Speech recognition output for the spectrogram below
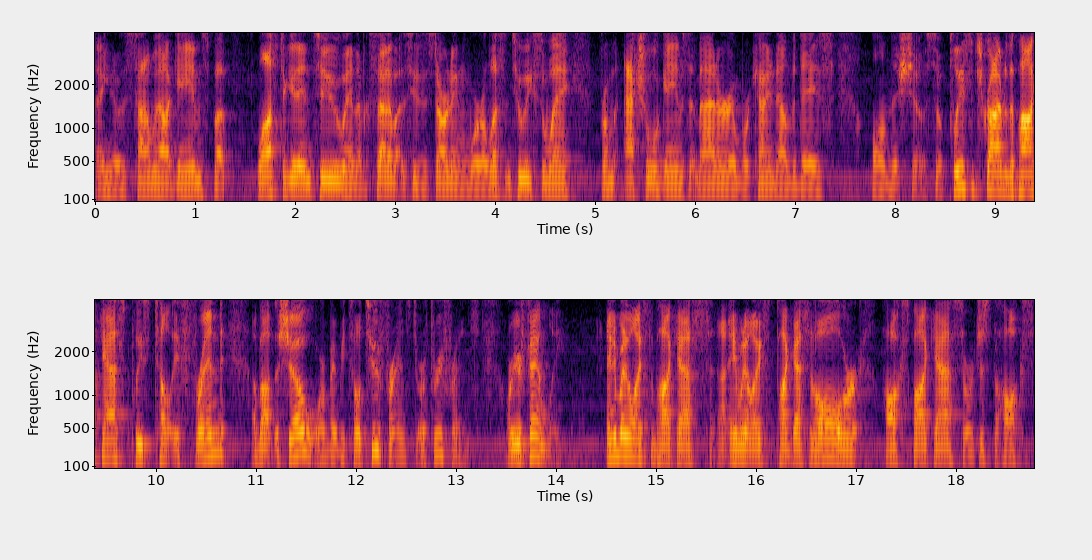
uh you know, this time without games. But lots to get into, and I'm excited about the season starting. We're less than two weeks away from actual games that matter, and we're counting down the days on this show. So please subscribe to the podcast. Please tell a friend about the show, or maybe tell two friends or three friends or your family. Anybody likes the podcast, uh, anybody likes the podcast at all, or Hawks podcast, or just the Hawks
